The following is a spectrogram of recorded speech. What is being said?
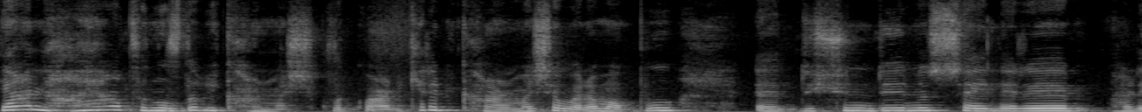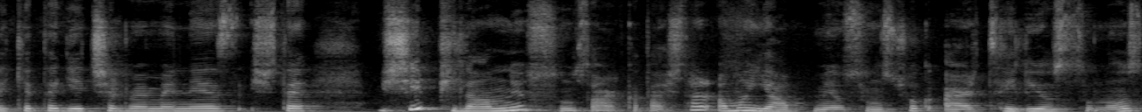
yani hayatınızda bir karmaşıklık var. Bir kere bir karmaşa var ama bu e, düşündüğünüz şeyleri harekete geçirmemeniz, işte bir şey planlıyorsunuz arkadaşlar ama yapmıyorsunuz. Çok erteliyorsunuz.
